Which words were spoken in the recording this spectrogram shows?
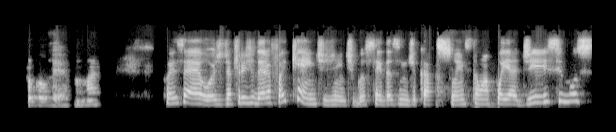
pro governo, né? Pois é, hoje a frigideira foi quente, gente. Gostei das indicações, estão apoiadíssimos.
